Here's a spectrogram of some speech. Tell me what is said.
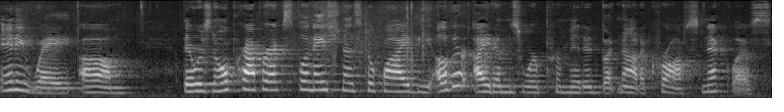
anyway, um, there was no proper explanation as to why the other items were permitted but not a cross necklace.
